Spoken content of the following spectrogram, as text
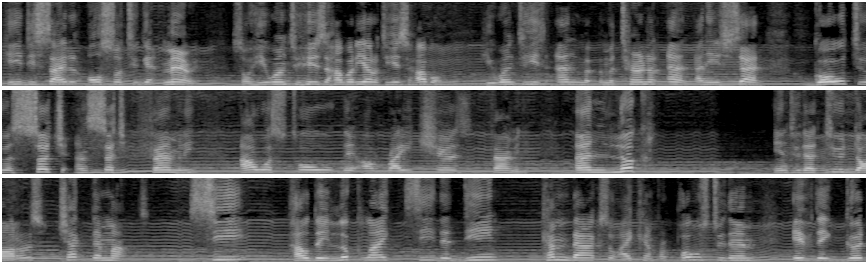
he decided also to get married. So he went to his habariyaro, to his habo. He went to his aunt, maternal aunt, and he said, Go to a such and such family. I was told they are righteous family. And look into their two daughters, check them out. See how they look like, see the deen, come back so I can propose to them if they good.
